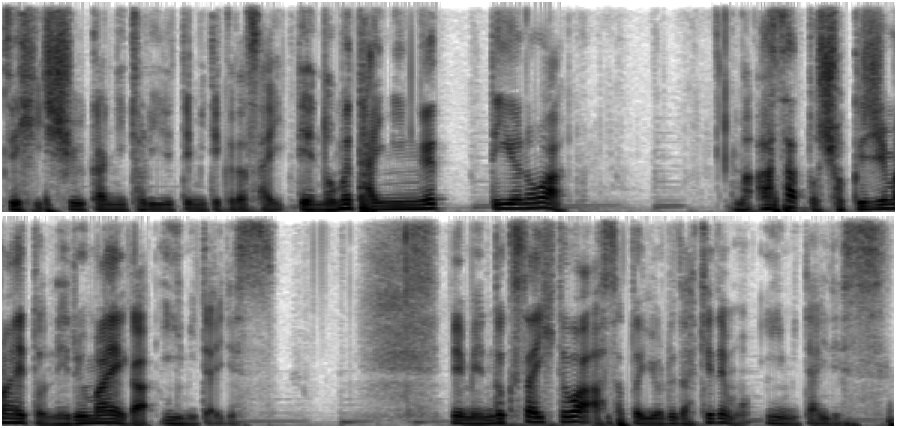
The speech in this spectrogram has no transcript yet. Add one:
是非習慣に取り入れてみてください。で飲むタイミングっていうのは、まあ、朝と食事前と寝る前がいいみたいです。でめんどくさい人は朝と夜だけでもいいみたいです。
